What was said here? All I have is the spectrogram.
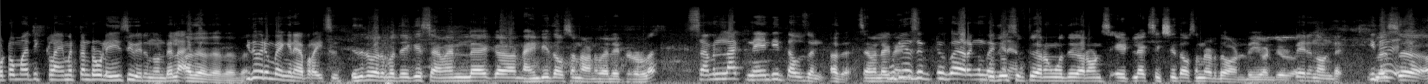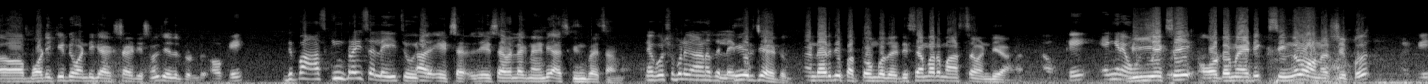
automatic climate control A C വരുന്നുണ്ട് അല്ലേ? അതെ അതെ അതെ അതെ. ഇത് വരുമ്പോൾ എങ്ങനെയാ പ്രൈസ് ഇതിന് വരുമ്പോഴത്തേക്ക് സെവൻ ലാക്ക് നയന്റി തൗസൻഡ് ആണ് വില ഇട്ടിട്ടുള്ളത് സെവൻ ലാക്ക് നയന്റീൻ തൗസൻഡ് അതെ സെവൻ ലാക്ക് പുതിയ സ്വിഫ്റ്റ് ഇറങ്ങുമ്പോൾ പുതിയ സ്വിഫ്റ്റ് ഇറങ്ങുമ്പോൾ around eight lakh sixty thousand അടുത്തുണ്ട് ഈ വണ്ടി വരുന്നുണ്ട്. പ്ലസ് ബോഡി കിറ്റ് വണ്ടിക്ക് എക്സ്ട്രാ അഡീഷണൽ ചെയ്തിട്ടുണ്ട്. ഓക്കെ ഇതിപ്പോ ആസ്കിംഗ് പ്രൈസ് അല്ലേ ഈ ചോദിച്ചത് ആസ്കിംഗ് പ്രൈസ് ആണ്. നെഗോഷ്യബിൾ കാണത്തില്ലേ തീർച്ചയായിട്ടും. രണ്ടായിരത്തി പത്തൊമ്പത് ഡിസംബർ മാസത്തെ വണ്ടിയാണ്. X automatic single ownership okay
